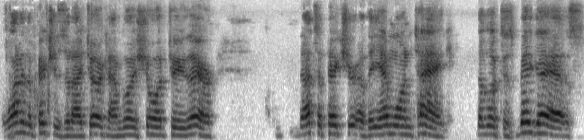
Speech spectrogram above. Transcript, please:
One of the pictures that I took, and I'm going to show it to you there, that's a picture of the M1 tank that looked as big as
